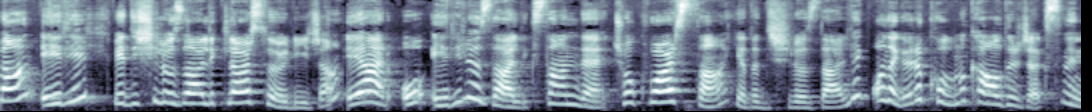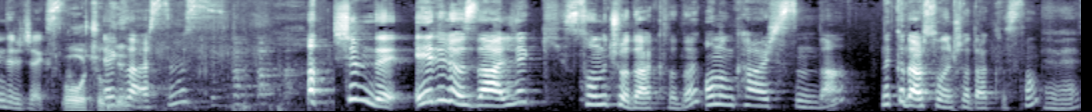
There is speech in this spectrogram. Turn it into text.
ben eril ve dişil özellikler söyleyeceğim. Eğer o eril özellik sende çok varsa ya da dişil özellik ona göre kolunu kaldıracaksın, indireceksin. Oo, çok iyi. Egzersizimiz. Şimdi eril özellik sonuç odaklılık. Onun karşısında ne kadar sonuç odaklısın? Evet.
